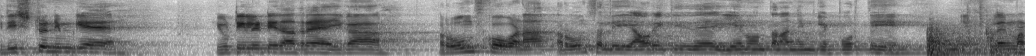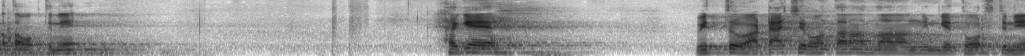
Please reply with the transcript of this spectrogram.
ಇದಿಷ್ಟು ನಿಮಗೆ ಯುಟಿಲಿಟಿದಾದರೆ ಈಗ ರೂಮ್ಸ್ಗೆ ಹೋಗೋಣ. ರೂಮ್ಸಲ್ಲಿ ಯಾವ ರೀತಿ ಇದೆ, ಏನು ಅಂತ ನಾನು ನಿಮಗೆ ಪೂರ್ತಿ ಎಕ್ಸ್ಪ್ಲೇನ್ ಮಾಡ್ತಾ ಹೋಗ್ತೀನಿ. ಹಾಗೆ ವಿತ್ ಅಟ್ಯಾಚ್ ಇರುವಂಥ ನಾನು ನಿಮಗೆ ತೋರಿಸ್ತೀನಿ.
